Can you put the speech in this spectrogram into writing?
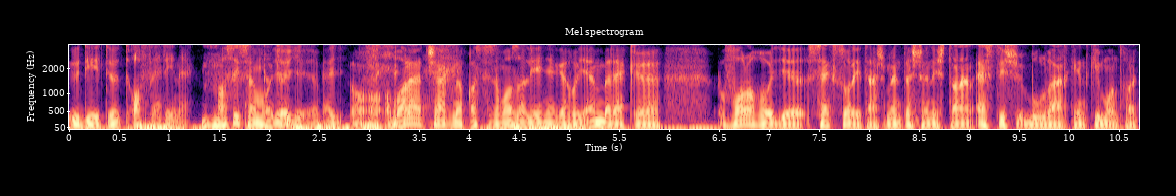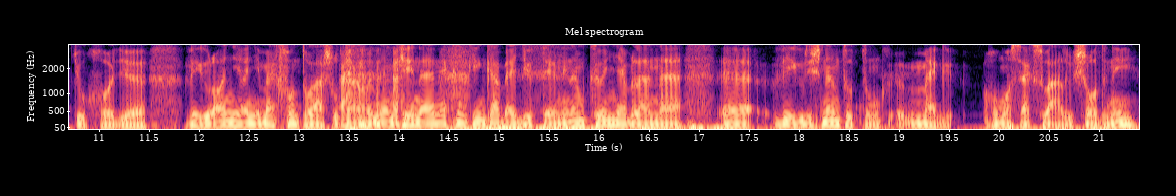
üdítőt a Ferinek. Azt hiszem, hogy hogy- egy, egy, a, a barátságnak azt hiszem az a lényege, hogy emberek valahogy szexualitásmentesen, és talán ezt is bulvárként kimondhatjuk, hogy végül annyi-annyi megfontolás után, hogy nem kéne nekünk inkább együtt élni, nem könnyebb lenne, végül is nem tudtunk meg homoszexuálisodni,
